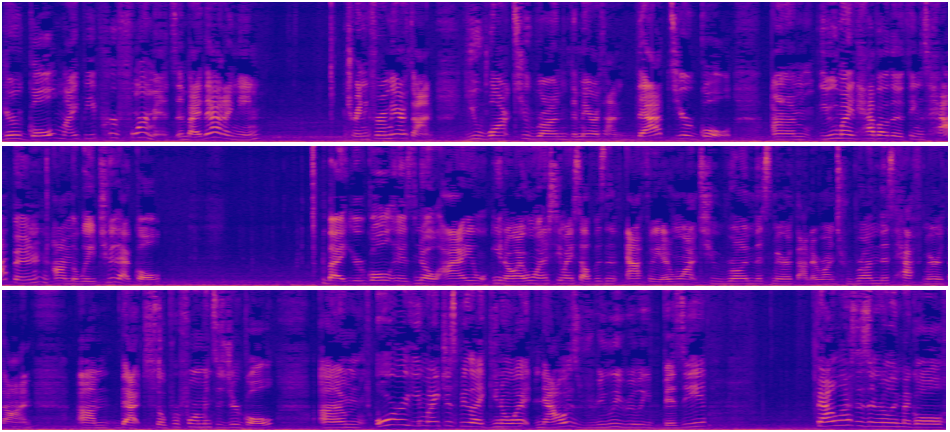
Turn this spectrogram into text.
Your goal might be performance. And by that i mean training for a marathon. You want to run the marathon. That's your goal. Um, you might have other things happen on the way to that goal but your goal is no i you know i want to see myself as an athlete. I want to run this marathon. I want to run this half marathon. Um, that so performance is your goal. Um, or you might just be like you know what? Now is really really busy. Fat loss isn't really my goal.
